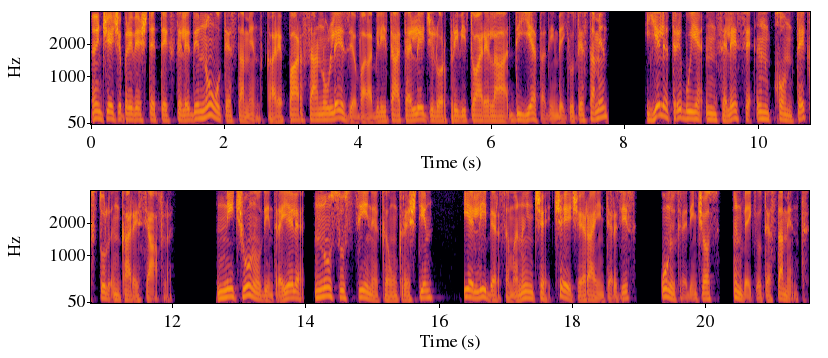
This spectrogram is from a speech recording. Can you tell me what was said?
În ceea ce privește textele din Noul Testament, care par să anuleze valabilitatea legilor privitoare la dieta din Vechiul Testament, ele trebuie înțelese în contextul în care se află. Niciunul dintre ele nu susține că un creștin e liber să mănânce ceea ce era interzis unui credincios în Vechiul Testament.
